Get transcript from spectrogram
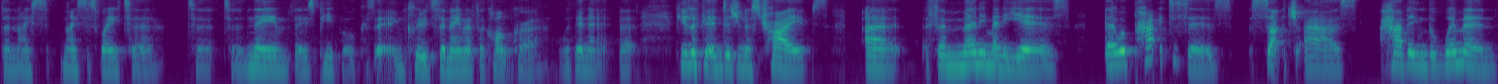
the nice nicest way to to, to name those people because it includes the name of the conqueror within it but if you look at indigenous tribes uh, for many many years there were practices such as having the women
